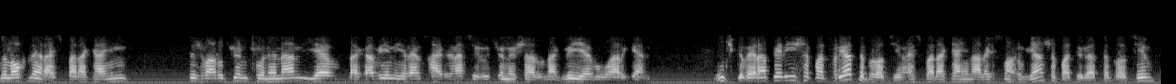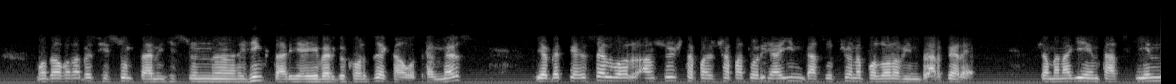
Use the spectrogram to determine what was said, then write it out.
ծնողներ այս բարակային դժվարություն ունենան եւ դակավին իրենց հայրենասիրությունը շարունակվի եւ ուղարկեն ինչ կվերապերի շփաթորյա դպրոցին այս բարակային Ալեքս Մանուկյան շփաթորյա դպրոցին մոտավորապես 50 տարի 55 տարի է իվեր գործե կաուտերներս եւ պետք է ասել որ անշուշտ շապատորիային գացությունը բոլորովին դարբեր է ժամանակի ընթացքին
